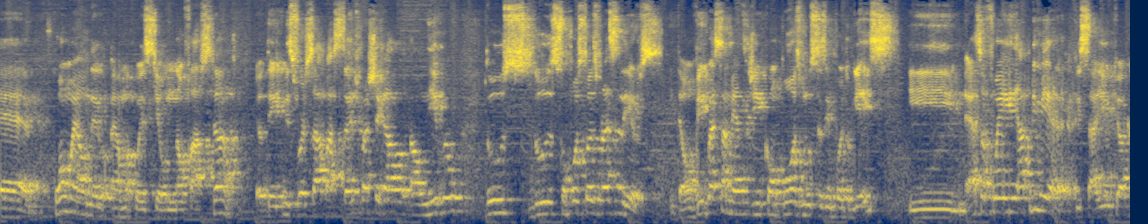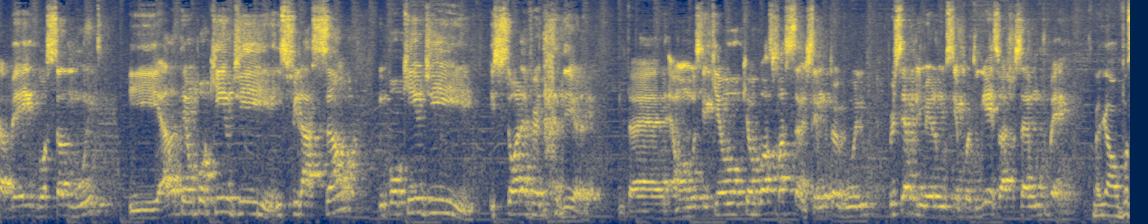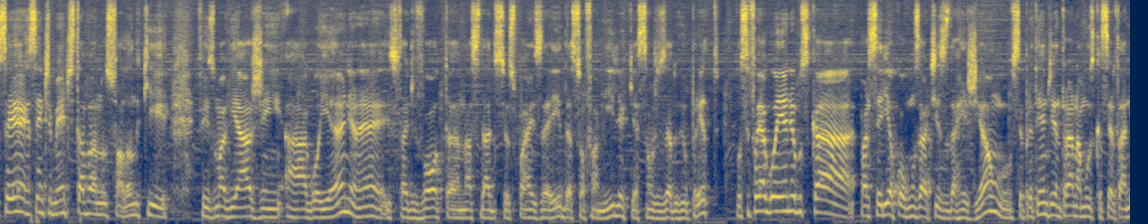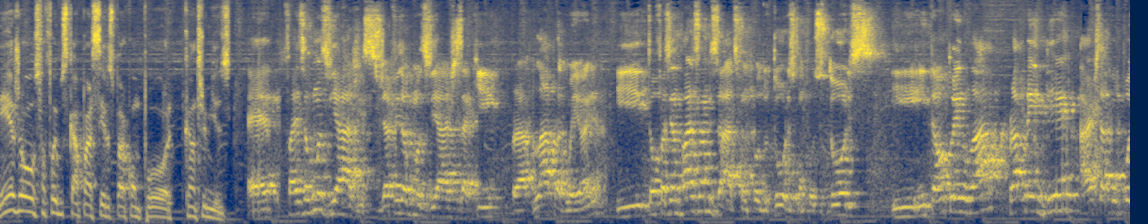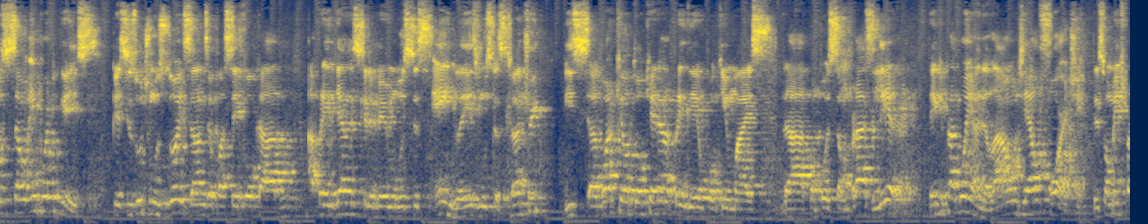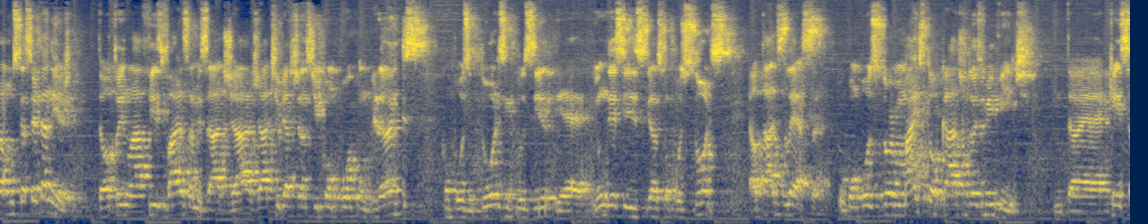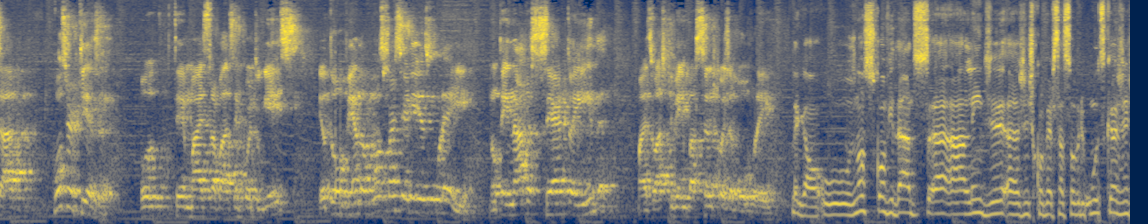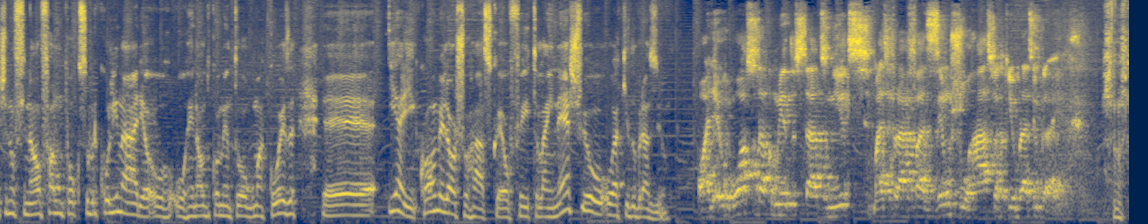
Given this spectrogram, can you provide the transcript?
como é, um, é uma coisa que eu não faço tanto, eu tenho que me esforçar bastante para chegar ao, ao, nível dos, dos compositores brasileiros. Então eu vim com essa meta de compor as músicas em português e essa foi a primeira que saiu, que eu acabei gostando muito e ela tem um pouquinho de inspiração, um pouquinho de história verdadeira. Então é, é uma música que eu, que eu gosto bastante, tenho muito orgulho. Por ser a primeira música em português, eu acho que saiu muito bem. Legal. Você recentemente estava nos falando que fez uma viagem a Goiânia, né? Está de volta na cidade dos seus pais aí, da sua família, que é São José do Rio Preto. Você foi a Goiânia buscar parceria com alguns artistas da região? Você pretende entrar na música sertaneja ou só foi buscar parceiros para compor country music? É, faz algumas viagens. Já fiz algumas viagens aqui pra, lá para Goiânia e estou fazendo várias amizades com produtores, compositores. E então estou indo lá para aprender arte da composição em português. Porque esses últimos dois anos eu passei focado aprendendo a escrever músicas em inglês, músicas country. E agora que eu estou querendo aprender um pouquinho mais da composição brasileira, tem que ir para Goiânia, lá onde é o forte, principalmente para música sertaneja. Então eu tô indo lá, fiz várias amizades já, já tive a chance de compor com grandes compositores, inclusive, é, e um desses grandes compositores é o Thales Lessa, o compositor mais tocado de 2020. Então, é, quem sabe, com certeza, vou ter mais trabalhos em português. Eu estou vendo algumas parcerias por aí. Não tem nada certo ainda, mas eu acho que vem bastante coisa boa por aí. Legal. Os nossos convidados, além de a gente conversar sobre música, a gente no final fala um pouco sobre culinária. O, o Reinaldo comentou alguma coisa. É... E aí, qual é o melhor churrasco? É o feito lá em Nashville ou aqui do Brasil? Olha, eu gosto da comida dos Estados Unidos, mas para fazer um churrasco aqui o Brasil ganha.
